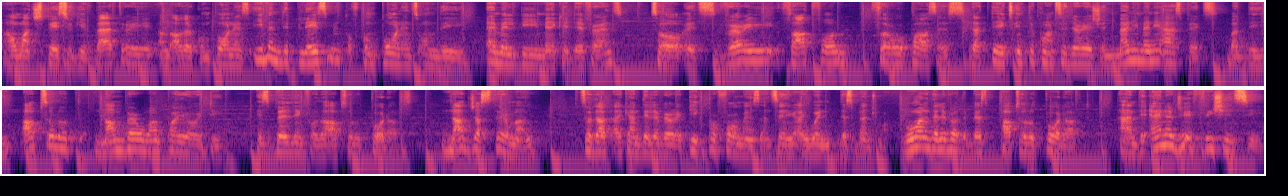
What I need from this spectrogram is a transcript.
how much space you give battery and other components. Even the placement of components on the MLB make a difference. So it's very thoughtful, thorough process that takes into consideration many, many aspects, but the absolute number one priority is building for the absolute products not just thermal, so that I can deliver a peak performance and saying I win this benchmark. We want to deliver the best absolute product, and the energy efficiency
